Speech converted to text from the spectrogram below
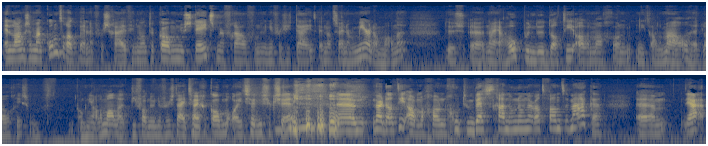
En langzaamaan komt er ook wel een verschuiving. Want er komen nu steeds meer vrouwen van de universiteit. En dat zijn er meer dan mannen. Dus eh, nou ja, hopende dat die allemaal gewoon, niet allemaal, hè, logisch, want ook niet alle mannen die van de universiteit zijn gekomen ooit zijn een succes. Ehm, maar dat die allemaal gewoon goed hun best gaan doen om er wat van te maken. Ehm, ja,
